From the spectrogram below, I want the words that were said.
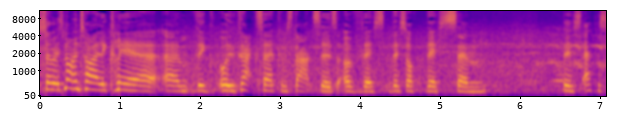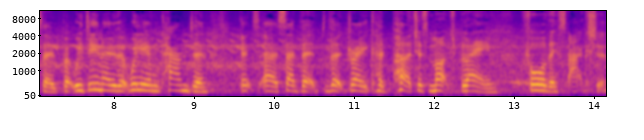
So it's not entirely clear um, the, exact circumstances of this this this um, this episode, but we do know that William Camden uh, said that that Drake had purchased much blame for this action.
